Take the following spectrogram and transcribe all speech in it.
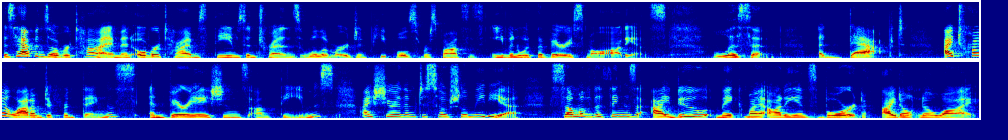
This happens over time, and over time, themes and trends will emerge in people's responses, even with a very small audience. Listen adapt. I try a lot of different things and variations on themes. I share them to social media. Some of the things I do make my audience bored. I don't know why.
